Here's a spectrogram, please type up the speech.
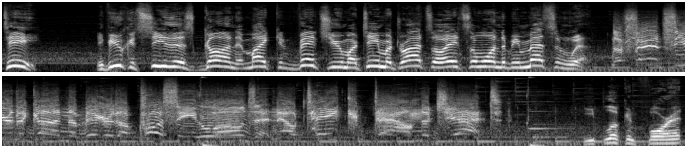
T, if you could see this gun, it might convince you Martin Madrazo ain't someone to be messing with. Keep looking for it.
